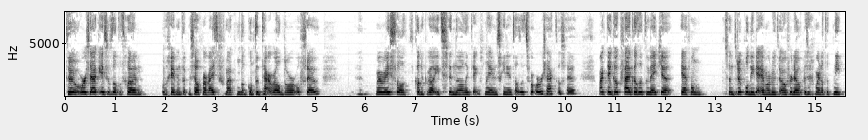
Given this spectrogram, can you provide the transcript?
de oorzaak is. Of dat het gewoon op een gegeven moment dat ik mezelf maar wijs heb gemaakt. Want dan komt het daar wel door of zo. Eh, Maar meestal kan ik wel iets vinden wat ik denk van... Nee, misschien heeft dat het veroorzaakt of zo. Maar ik denk ook vaak dat het een beetje ja, van zo'n druppel die de emmer doet overlopen. Zeg maar dat het niet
